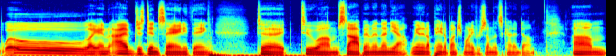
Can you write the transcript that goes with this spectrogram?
"Whoa!" Like, and I just didn't say anything to to um, stop him. And then yeah, we ended up paying a bunch of money for something that's kind of dumb. Um,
